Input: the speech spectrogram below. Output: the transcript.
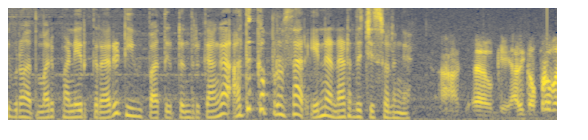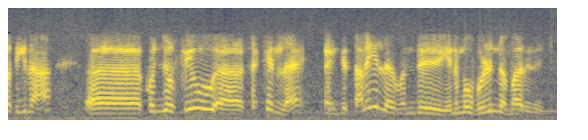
இவரும் அது மாதிரி பண்ணியிருக்கிறாரு. டிவி பார்த்துக்கிட்டு இருந்திருக்காங்க. அதுக்கப்புறம் சார் என்ன நடந்துச்சு சொல்லுங்க. ஓகே அதுக்கப்புறம் பாத்தீங்கன்னா ஆஹ், கொஞ்சம் ஃபியூ செகண்ட்ல எனக்கு தலையில வந்து என்னமோ விழுந்த மாதிரி இருந்துச்சு.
